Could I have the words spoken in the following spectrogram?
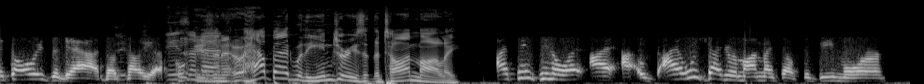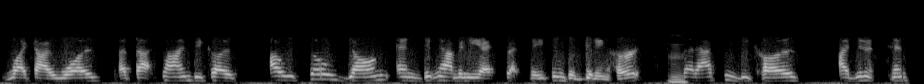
it's always the dad, I'll tell you. Isn't, Isn't it? it? How bad were the injuries at the time, Miley? I think, you know what, I, I, I always try to remind myself to be more like I was at that time because I was so young and didn't have any expectations of getting hurt hmm. that actually because I didn't tense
